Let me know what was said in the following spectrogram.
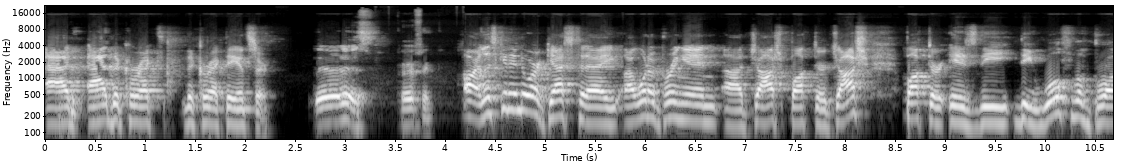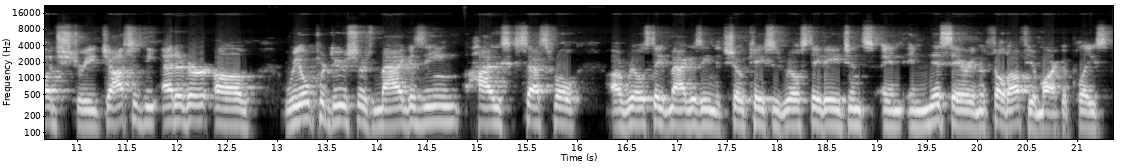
add add the correct the correct answer. There it is. Perfect. All right, let's get into our guest today. I want to bring in uh, Josh Buchter. Josh Buchter is the the Wolf of Broad Street. Josh is the editor of Real Producers Magazine, highly successful uh, real estate magazine that showcases real estate agents in in this area in the Philadelphia marketplace.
